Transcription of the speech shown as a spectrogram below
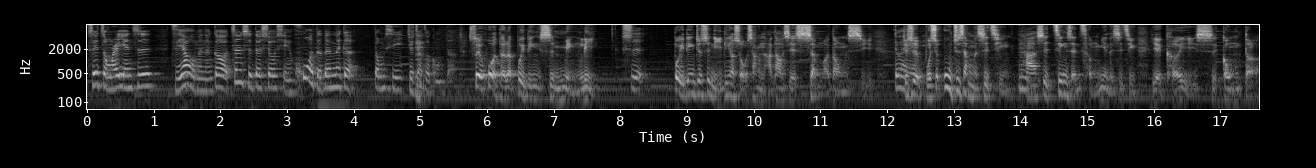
所以总而言之，只要我们能够真实的修行，获得的那个东西就叫做功德。嗯，所以获得的不一定是名利，是不一定就是你一定要手上拿到些什么东西，对，就是不是物质上的事情，它是精神层面的事情，嗯，也可以是功德。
